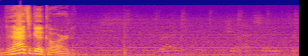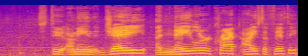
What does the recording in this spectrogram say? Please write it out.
That's a good card. Dude, I mean, Jay, a nailer, cracked ice to 50.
